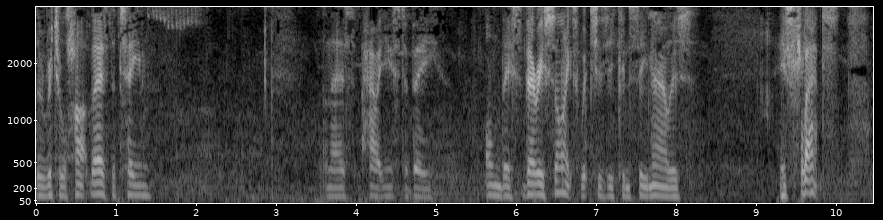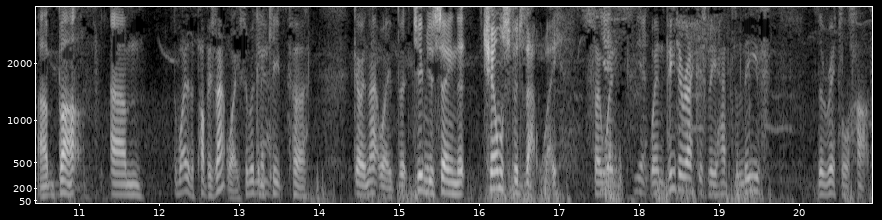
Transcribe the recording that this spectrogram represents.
The Writtle Hut. There's the team, and there's how it used to be on this very site, which, as you can see now, is is flats. Uh, but um, the way of the pub is that way, so we're going to Yeah. keep uh, going that way. But Jim, you're saying that Chelmsford's that way. So Yes, when yeah. when Peter Eckersley had to leave the Writtle hut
